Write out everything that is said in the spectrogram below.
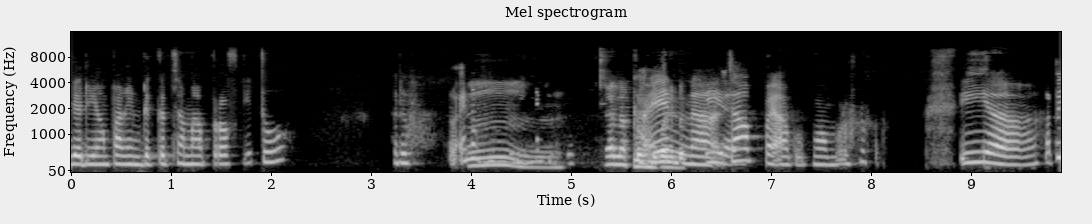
jadi yang paling deket sama prof gitu aduh Loh, enak Hmm. gitu. enak dong gak enak Iya. capek aku ngobrol iya Tapi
